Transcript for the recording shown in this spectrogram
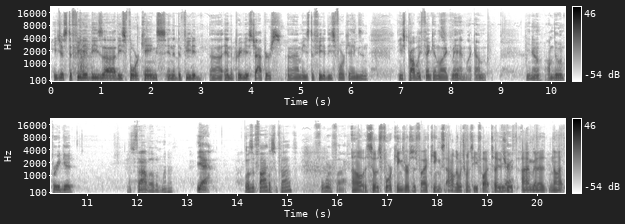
he just defeated these uh, these four kings in the defeated uh, in the previous chapters. Um, he's defeated these four kings, and he's probably thinking like, man, like I'm, you know, I'm doing pretty good. It's five of them, wasn't it? Yeah. Was it five? Was it five? four or five? Oh, so it's four kings versus five kings. I don't know which ones he fought. Tell you the Yeah. truth, I'm gonna not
